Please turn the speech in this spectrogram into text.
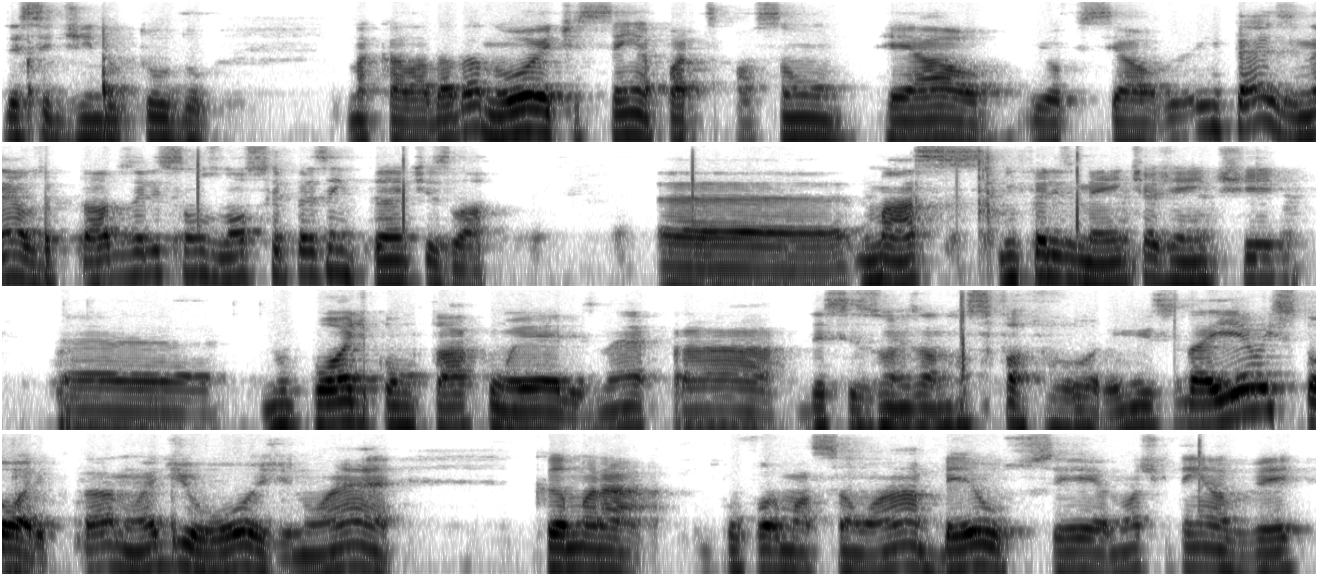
decidindo tudo na calada da noite, sem a participação real e oficial. Em tese, né, os deputados eles são os nossos representantes lá. É, mas, infelizmente, a gente é, não pode contar com eles, né, para decisões a nosso favor. E isso daí é o histórico, tá? Não é de hoje, não é Câmara com formação A, B ou C. Eu não acho que tem a ver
